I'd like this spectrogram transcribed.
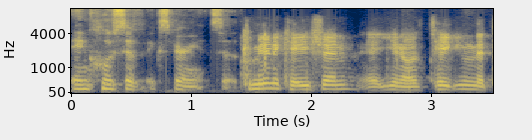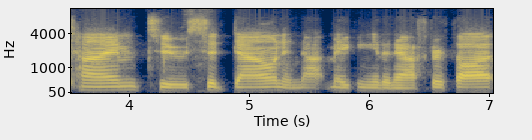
inclusive experiences? Communication, eh, you know, taking the time to sit down and not making it an afterthought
